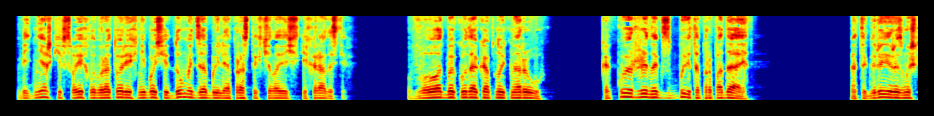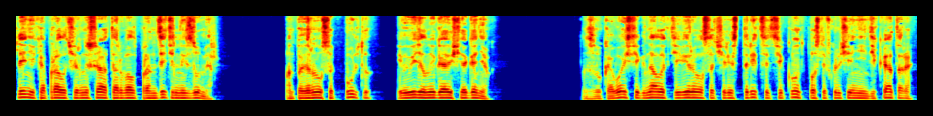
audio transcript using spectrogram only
Бедняжки в своих лабораториях, небось, и думать забыли о простых человеческих радостях. Вот бы куда копнуть нору. Какой рынок сбыта пропадает? От игры и размышлений капрала Черныша оторвал пронзительный зумер. Он повернулся к пульту и увидел мигающий огонек. Звуковой сигнал активировался через 30 секунд после включения индикатора,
